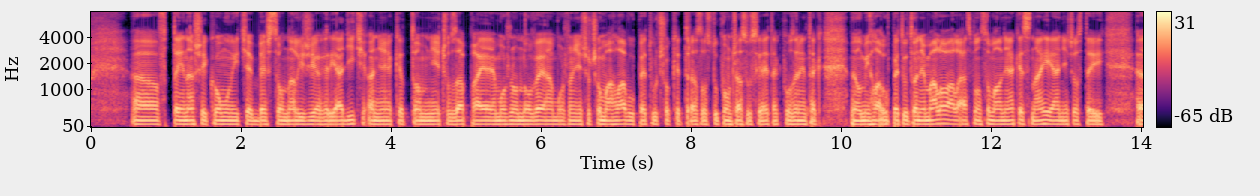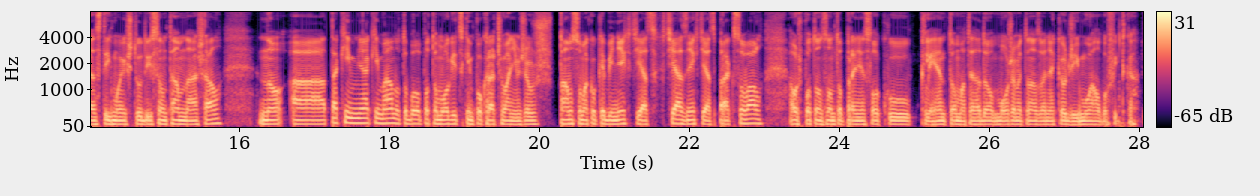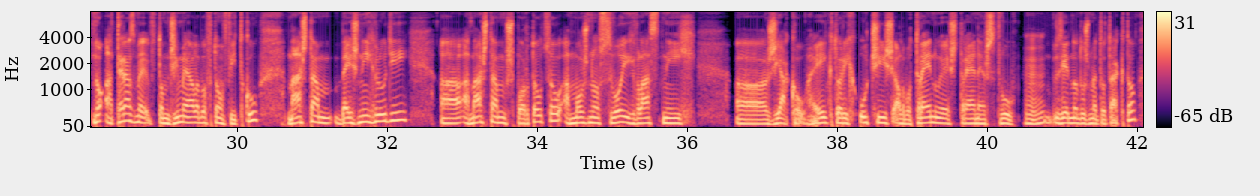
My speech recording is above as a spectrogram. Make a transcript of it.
v tej našej komunite bežcov na lyžiach riadiť a nejaké tom niečo zapájať a možno nové a možno niečo, čo má hlavu petu, čo keď teraz so stupom času si aj tak pozriem, tak veľmi hlavu petu to nemalo, ale aspoň som mal nejaké snahy a niečo z, tej, z tých mojich štúdí som tam nášal. No a takým nejakým áno, to bolo potom logickým pokračovaním, že už tam som ako keby nechtiac chtiac, nechtiac praxoval a už potom som to prenesol ku klientom a teda do, môžeme to nazvať nejakého gymu alebo fitka. No a teraz sme v tom gyme alebo v tom fitku. Máš tam bežných ľudí a, a máš tam športovcov a možno svojich vlastných žiakov, hej, ktorých učíš alebo trénuješ trénerstvu. Mm-hmm. Zjednodušme to takto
